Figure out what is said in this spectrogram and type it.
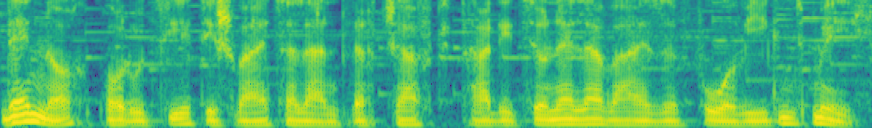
Dennoch produziert die Schweizer Landwirtschaft traditionellerweise vorwiegend Milch.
